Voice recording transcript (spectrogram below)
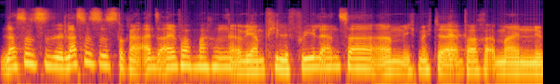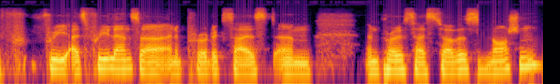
Lass uns, lass uns das doch ganz einfach machen. Wir haben viele Freelancer. Ähm, ich möchte ja. einfach meine Free, als Freelancer eine Product-Sized, ähm, ein Product-Sized Service launchen.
